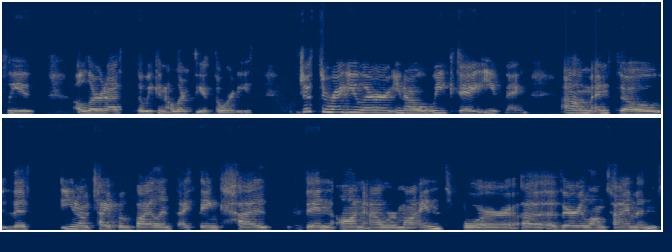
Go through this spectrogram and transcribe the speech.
please alert us so we can alert the authorities. Just a regular, you know, weekday evening. Um, and so this, you know, type of violence, I think, has been on our minds for a, a very long time. And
